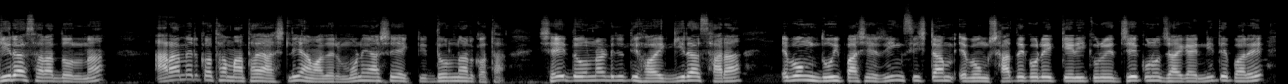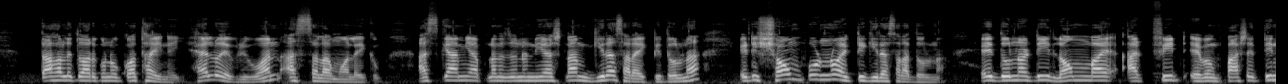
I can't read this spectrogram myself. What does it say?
গিরা ছাড়া দোলনা। আরামের কথা মাথায় আসলেই আমাদের মনে আসে একটি দোলনার কথা। সেই দোলনাটি যদি হয় গিরা ছাড়া এবং দুই পাশে রিং সিস্টেম এবং সাথে করে ক্যারি করে যে কোনো জায়গায় নিতে পারে তাহলে তো আর কোনো কথাই নেই। হ্যালো এভরিওয়ান আসসালামু আলাইকুম। আজকে আমি আপনাদের জন্য নিয়ে আসলাম গিরাসারা একটি দোলনা। এটি সম্পূর্ণ একটি গিরাসারা দোলনা। এই দোলনাটি লম্বায় আট ফিট এবং পাশে তিন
